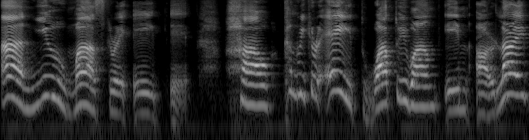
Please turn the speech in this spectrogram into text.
and you must create it. How can we create what we want in our life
